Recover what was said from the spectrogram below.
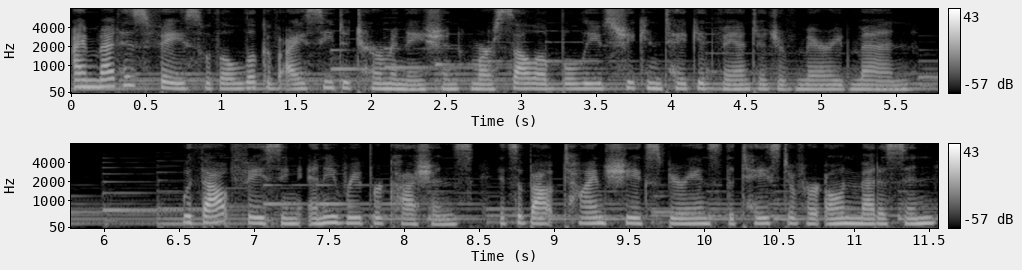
I met his face with a look of icy determination. Marcella believes she can take advantage of married men. Without facing any repercussions, it's about time she experienced the taste of her own medicine.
